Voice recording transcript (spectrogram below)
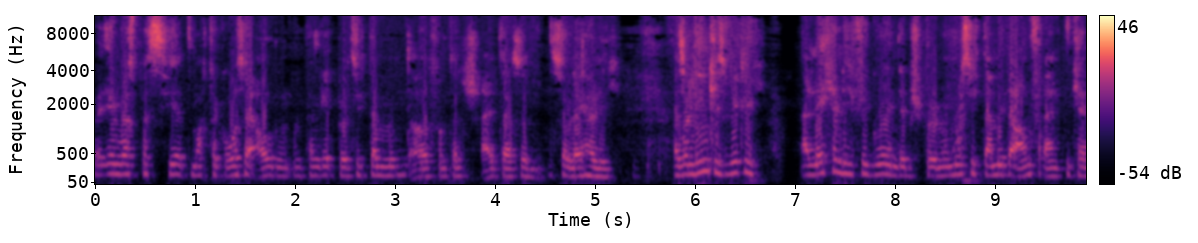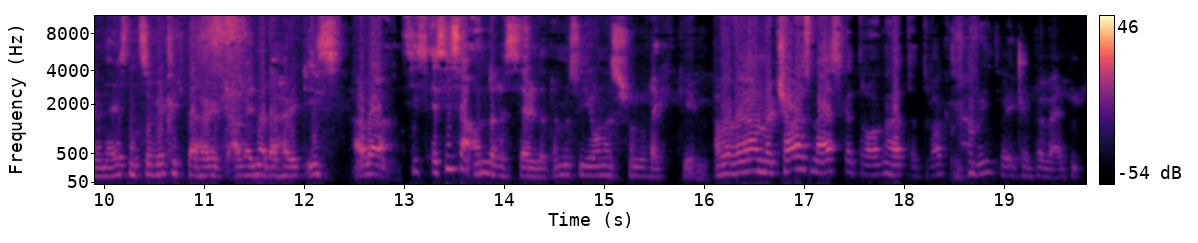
Weil irgendwas passiert, macht er große Augen und dann geht plötzlich der Mund auf und dann schreit er so, so lächerlich. Also Link ist wirklich eine lächerliche Figur in dem Spiel. Man muss sich damit auch anfreunden können. Er ist nicht so wirklich der Held, auch wenn er der Held ist. Aber es ist, es ist ein anderes Zelda, da muss ich Jonas schon recht geben. Aber wenn man Majora's Mask ertragen hat, ertragt man Wind Waker bei Weitem.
